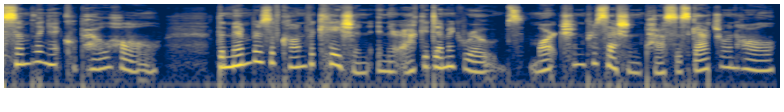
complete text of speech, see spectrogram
Assembling at Qu'Appelle Hall, the members of Convocation in their academic robes march in procession past Saskatchewan Hall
